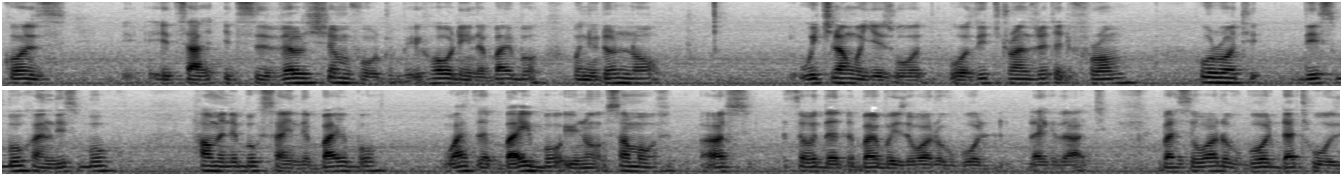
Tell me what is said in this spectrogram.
because it's a, it's very shameful to be holding the Bible when you don't know which languages was, was it translated from who wrote this book and this book how many books are in the bible what's the bible you know some of us thought that the bible is the word of god like that but it's the word of god that was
